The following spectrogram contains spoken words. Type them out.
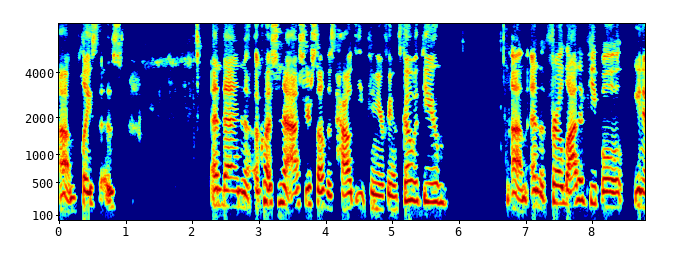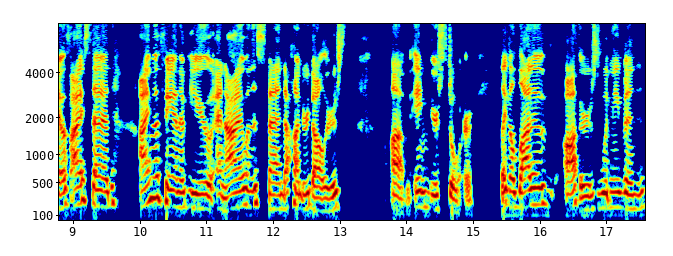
um, places. And then a question to ask yourself is how deep can your fans go with you? Um, and for a lot of people, you know, if I said, I'm a fan of you and I want to spend a hundred dollars um, in your store, like a lot of authors wouldn't even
